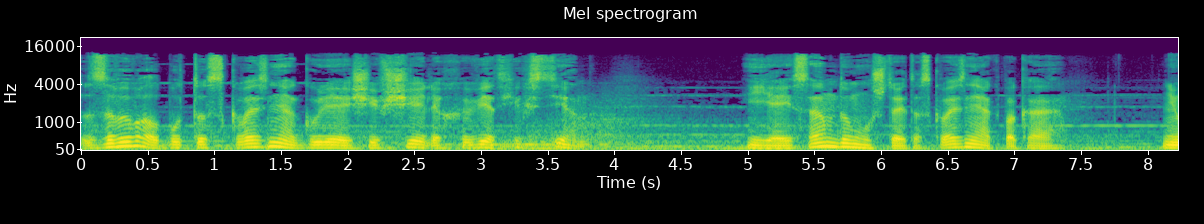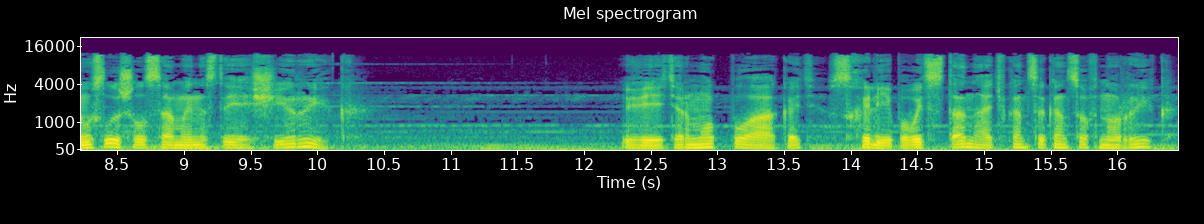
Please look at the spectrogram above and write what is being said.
завывал, будто сквозняк, гуляющий в щелях ветхих стен. Я и сам думал, что это сквозняк, пока не услышал самый настоящий рык. Ветер мог плакать, всхлипывать, стонать, в конце концов, но рык...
